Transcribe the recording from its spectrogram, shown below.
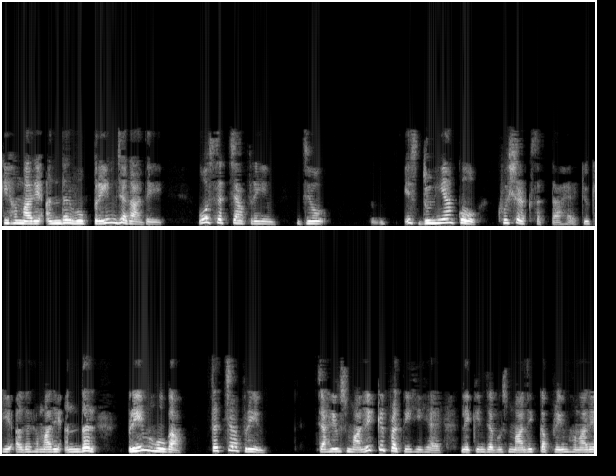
कि हमारे अंदर वो प्रेम जगा दे वो सच्चा प्रेम जो इस दुनिया को खुश रख सकता है, क्योंकि अगर हमारे अंदर प्रेम होगा, सच्चा प्रेम, चाहे उस मालिक के प्रति ही है, लेकिन जब उस मालिक का प्रेम हमारे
